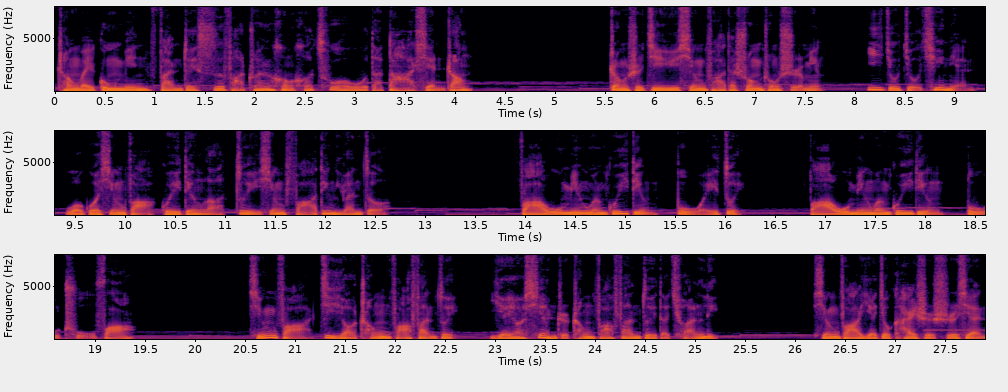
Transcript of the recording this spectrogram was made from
成为公民反对司法专横和错误的大宪章。正是基于刑法的双重使命。一九九七年，我国刑法规定了罪行法定原则：法无明文规定不为罪，法无明文规定不处罚。刑法既要惩罚犯罪，也要限制惩罚犯罪的权利，刑法也就开始实现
